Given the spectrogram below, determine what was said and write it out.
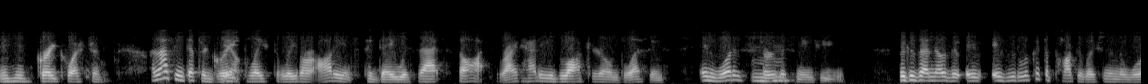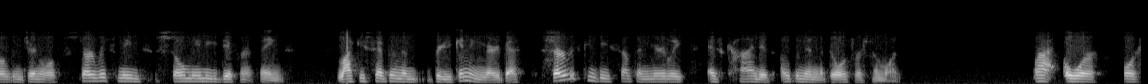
Mhm. Great question. And I think that's a great yeah. place to leave our audience today with that thought, right? How do you block your own blessings? And what does mm-hmm. service mean to you? Because I know that if, if we look at the population in the world in general, service means so many different things. Like you said from the beginning, Mary Beth, service can be something merely as kind as opening the door for someone, right? Or or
